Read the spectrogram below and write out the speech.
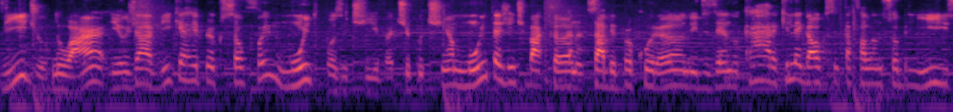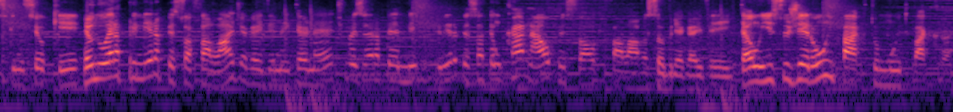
vídeo no ar, eu já vi que a repercussão foi muito positiva. Tipo, tinha muita gente bacana, sabe, procurando e dizendo, cara, que legal que você tá falando sobre isso, que não sei o quê. Eu não era a primeira pessoa a falar de HIV na internet, mas eu era a primeira pessoa a ter um canal pessoal que falava sobre HIV. Então, isso gerou um impacto muito bacana.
